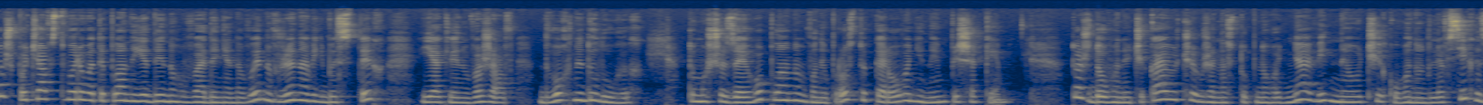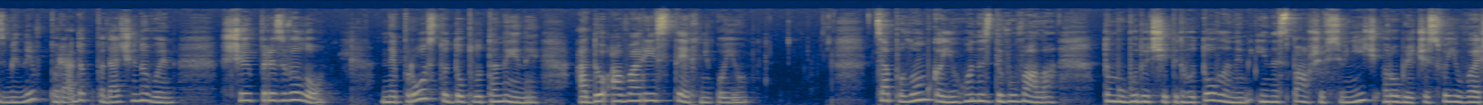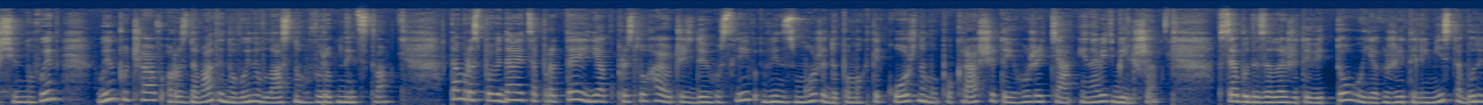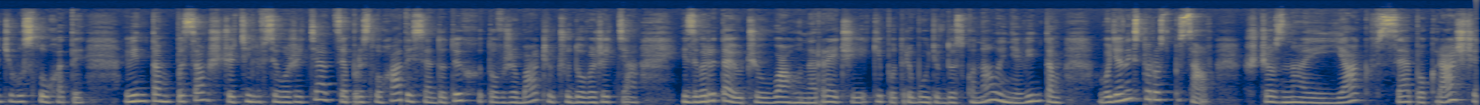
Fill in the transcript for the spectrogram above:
Тож почав створювати план єдиного ведення новин вже навіть без тих, як він вважав, двох недолугих, тому що за його планом вони просто керовані ним пішаки. Тож, довго не чекаючи, вже наступного дня він неочікувано для всіх змінив порядок подачі новин, що й призвело не просто до плутанини, а до аварії з технікою. Ця поломка його не здивувала, тому, будучи підготовленим і не спавши всю ніч, роблячи свою версію новин, він почав роздавати новини власного виробництва. Там розповідається про те, як, прислухаючись до його слів, він зможе допомогти кожному покращити його життя і навіть більше. Все буде залежати від того, як жителі міста будуть його слухати. Він там писав, що ціль всього життя це прислухатися до тих, хто вже бачив чудове життя, і звертаючи увагу на речі, які потребують вдосконалення, він там водянисто розписав, що знає, як все покращити.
